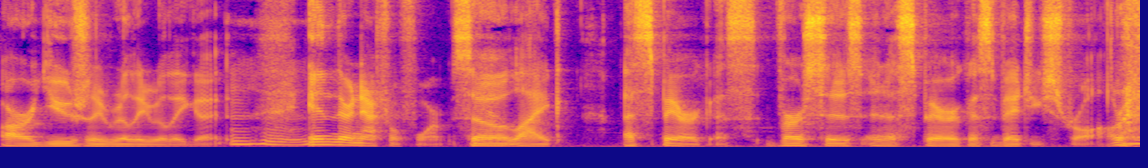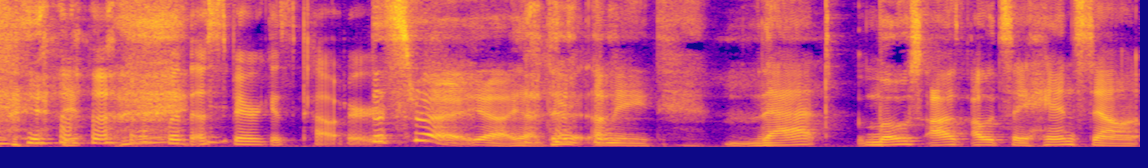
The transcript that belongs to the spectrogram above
are usually really, really good mm-hmm. in their natural form. So, like, asparagus versus an asparagus veggie straw, right? with asparagus powder. That's right. Yeah, yeah. There, I mean, that most I, I would say hands down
